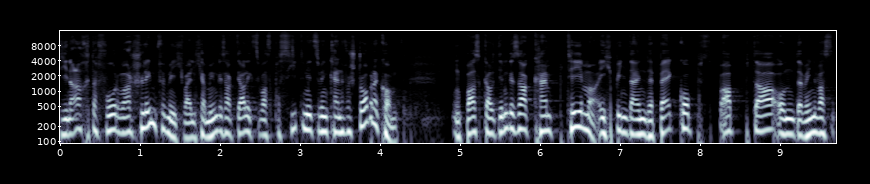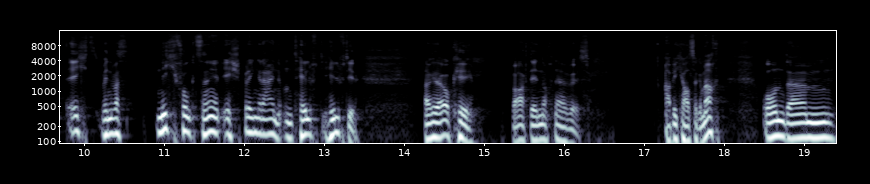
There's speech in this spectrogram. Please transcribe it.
die Nacht davor war schlimm für mich, weil ich habe ihm gesagt, Alex, was passiert denn jetzt, wenn kein Verstorbener kommt? Und Pascal hat ihm gesagt, kein Thema, ich bin dein Backup ab da und wenn was echt, wenn was nicht funktioniert, ich springe rein und hilf, hilf dir. Da habe ich gesagt, okay, war dennoch nervös. Habe ich also gemacht. Und ähm,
